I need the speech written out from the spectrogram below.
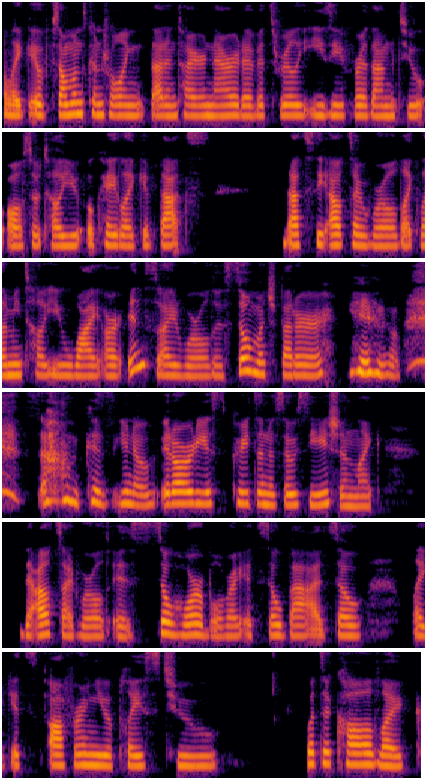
Like if someone's controlling that entire narrative, it's really easy for them to also tell you, okay, like if that's that's the outside world like let me tell you why our inside world is so much better you know? So because you know it already is, creates an association like the outside world is so horrible right? It's so bad. So like it's offering you a place to what's it called? Like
